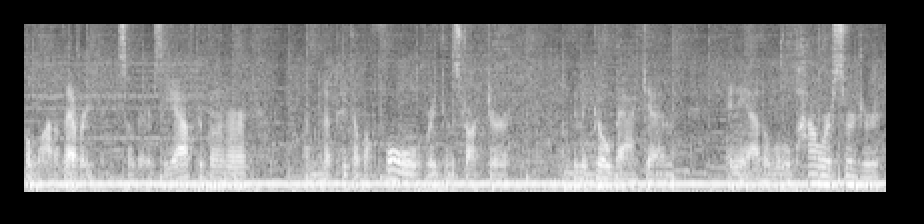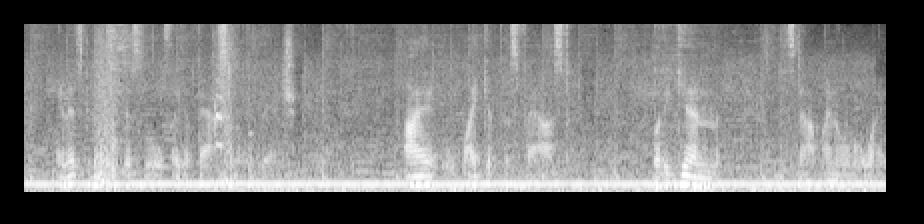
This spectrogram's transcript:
a lot of everything. So there's the afterburner. I'm going to pick up a full reconstructor. I'm going to go back in and add a little power surger, and it's going to make this little thing a fast son of a bitch. I like it this fast, but again, it's not my normal way.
